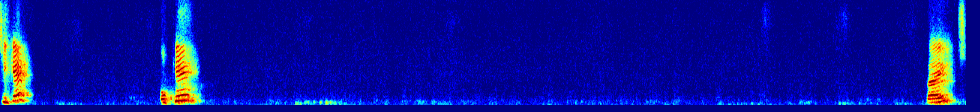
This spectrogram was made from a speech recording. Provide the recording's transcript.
ठीक है? ओके? राइट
